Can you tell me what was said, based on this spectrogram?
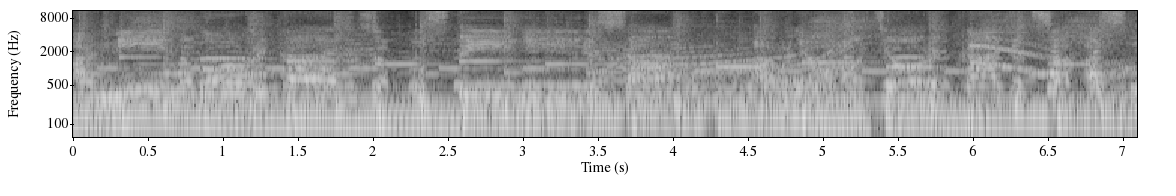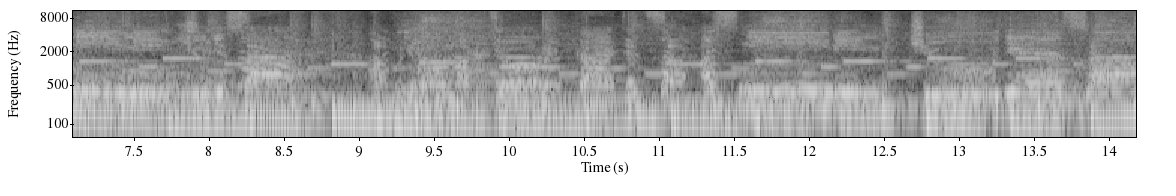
А мимо горы катятся пустыни и леса. А в нем актеры катятся, а с ними чудеса. А в нем актеры катятся, а с ними чудеса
